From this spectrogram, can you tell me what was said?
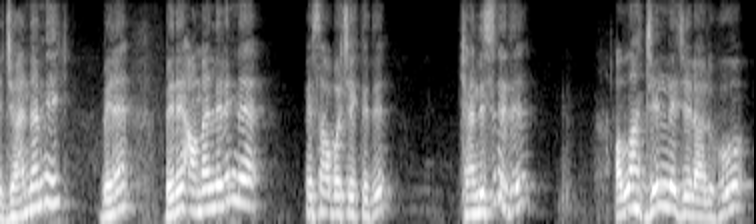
E cehennemlik. Beni, beni amellerimle hesaba çek dedi. Kendisi dedi. Allah Celle Celaluhu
